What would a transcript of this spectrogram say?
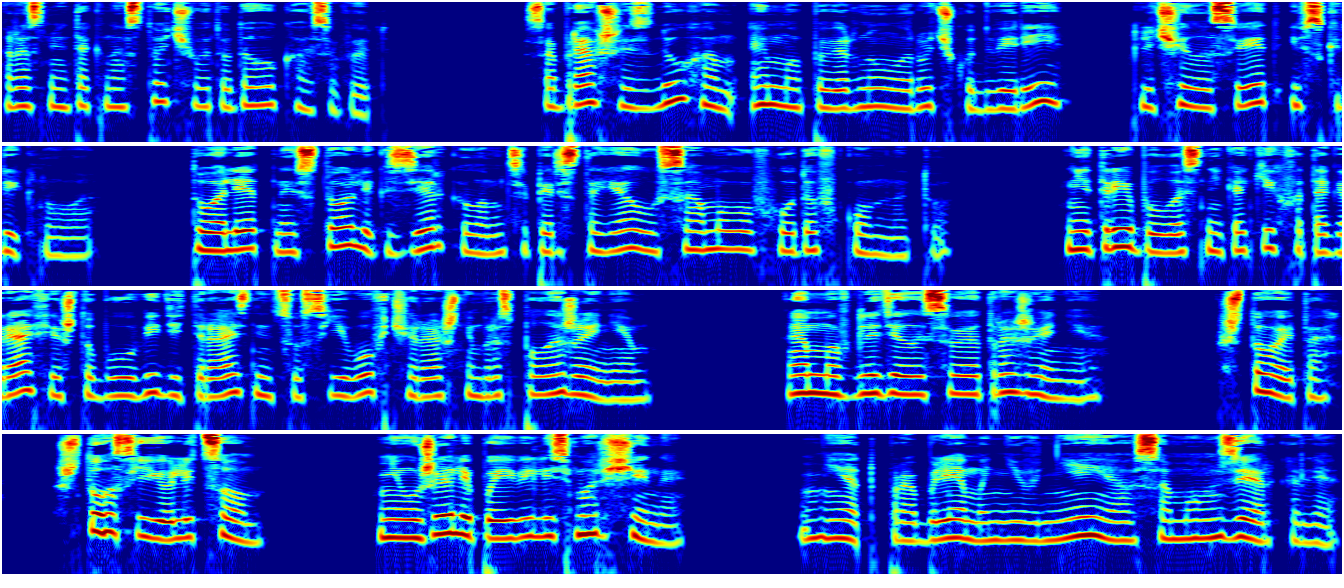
раз мне так настойчиво туда указывают. Собравшись с духом, Эмма повернула ручку двери, включила свет и вскрикнула. Туалетный столик с зеркалом теперь стоял у самого входа в комнату. Не требовалось никаких фотографий, чтобы увидеть разницу с его вчерашним расположением. Эмма вгляделась в свое отражение. Что это? Что с ее лицом? Неужели появились морщины? Нет, проблема не в ней, а в самом зеркале.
